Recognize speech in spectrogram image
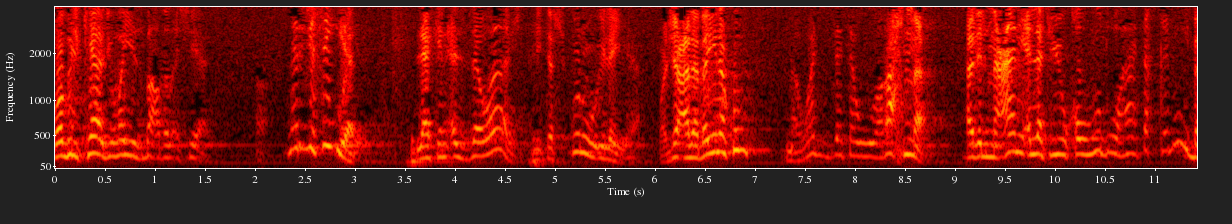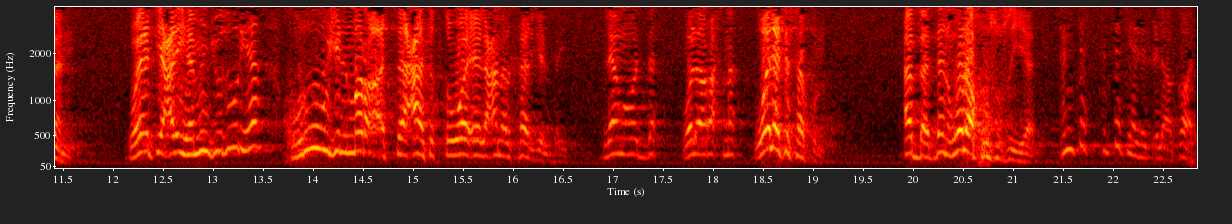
وبالكاد يميز بعض الأشياء. نرجسية. لكن الزواج لتسكنوا إليها وجعل بينكم مودة ورحمة. هذه المعاني التي يقوضها تقريبا ويأتي عليها من جذورها خروج المرأة الساعات الطوال إلى العمل خارج البيت. لا مودة ولا رحمة ولا تساكن. أبدا ولا خصوصيات تنتهي هذه العلاقات.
